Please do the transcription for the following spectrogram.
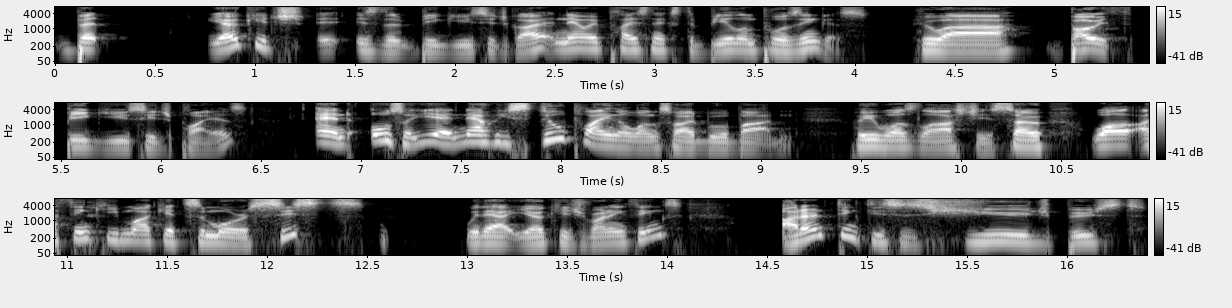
but Jokic is the big usage guy, and now he plays next to Beal and Porzingis, who are both big usage players. And also, yeah, now he's still playing alongside Will Barton, who he was last year. So while I think he might get some more assists without Jokic running things, I don't think this is huge boost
